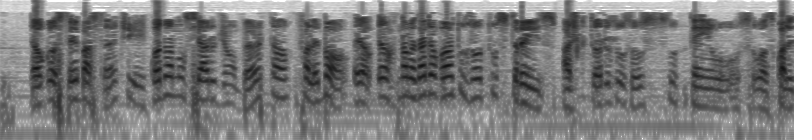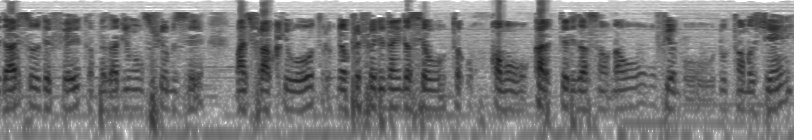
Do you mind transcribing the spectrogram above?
eu gostei bastante. E quando anunciaram o John Berta, eu falei, bom, eu, eu- na verdade eu gosto dos outros três. Acho que todos os outros têm o- suas qualidades, seus defeitos, apesar de uns filmes ser mais fraco que o outro. Meu preferido ainda ser o, como caracterização, não o filme do, Thomas Jane.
